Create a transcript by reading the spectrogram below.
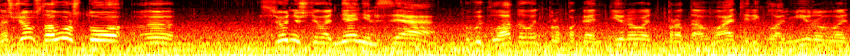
начнем с того, что э, с сегодняшнего дня нельзя выкладывать, пропагандировать, продавать, рекламировать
